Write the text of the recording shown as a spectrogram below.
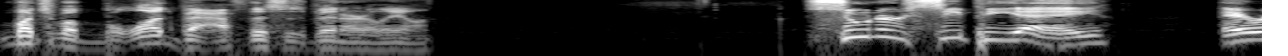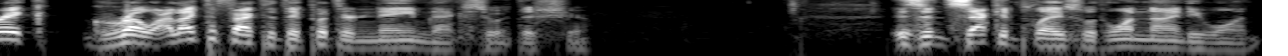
much of a bloodbath this has been early on. Sooner CPA, Eric Grow. I like the fact that they put their name next to it this year. Is in second place with 191.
